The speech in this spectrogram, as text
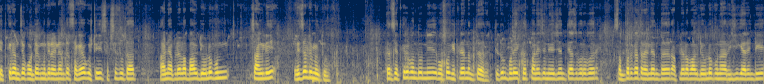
शेतकरी आमच्या कॉन्टॅक्टमध्ये राहिल्यानंतर सगळ्या गोष्टी सक्सेस होतात आणि आपल्याला बाग डेव्हलप होऊन चांगली रिझल्ट मिळतो. तर शेतकरी बंधूंनी रोपं घेतल्यानंतर तिथून पुढे खत पाण्याचे नियोजन त्याचबरोबर संपर्कात राहिल्यानंतर आपल्याला बाग डेव्हलप होणार ही गॅरंटी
